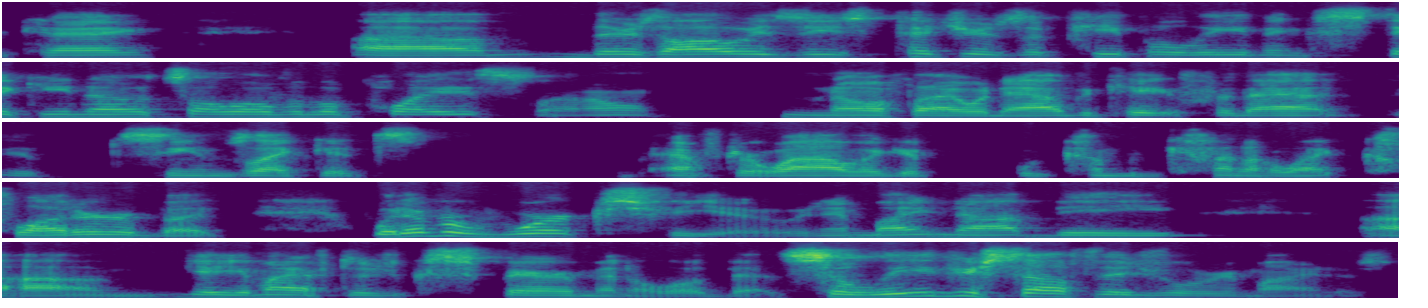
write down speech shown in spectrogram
okay? Um, there's always these pictures of people leaving sticky notes all over the place. I don't know if I would advocate for that. It seems like it's after a while it will become kind of like clutter, but whatever works for you, and it might not be. Um, yeah, you might have to experiment a little bit. So leave yourself visual reminders.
